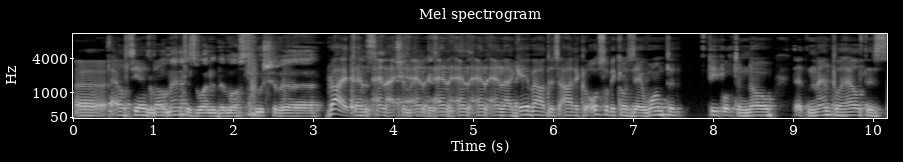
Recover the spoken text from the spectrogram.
uh LCS the moment is one of the most kosher right and and I, and, and and and and I gave out this article also because they wanted people to know that mental health is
